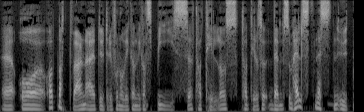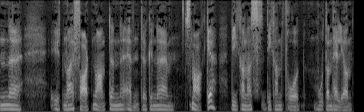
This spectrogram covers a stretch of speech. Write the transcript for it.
Eh, og, at nattverden er et uttrykk for noe vi kan, vi kan spise, ta til oss, ta til oss hvem som helst, nesten uten, uh, uten å ha erfart noe annet enn evnen til å kunne smake. De kan, de kan få mot Den hellige ånd.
